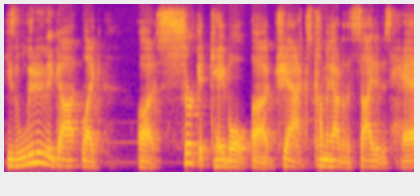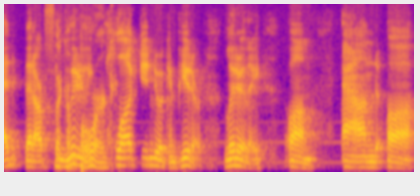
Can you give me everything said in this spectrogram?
He's literally got like uh, circuit cable uh, jacks coming out of the side of his head that are like literally plugged into a computer, literally. Um, and uh,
